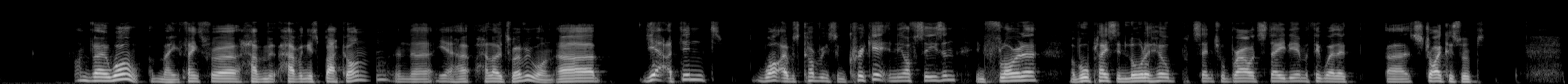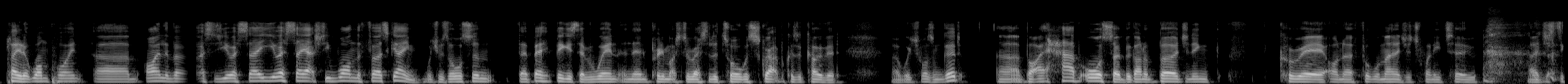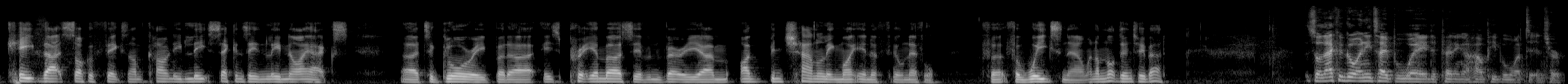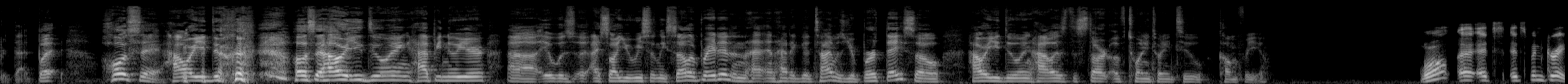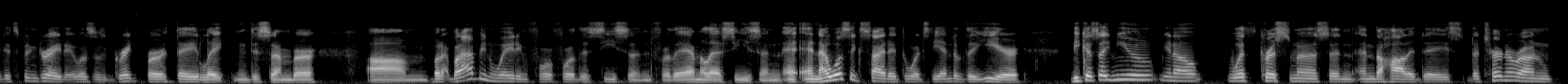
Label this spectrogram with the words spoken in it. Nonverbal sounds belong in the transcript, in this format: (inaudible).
I'm very well, mate. Thanks for uh, having having us back on, and uh, yeah, hello to everyone. Uh, yeah, I didn't. Well, I was covering some cricket in the off season in Florida, of all places in Lauderhill Central Broward Stadium. I think where the uh, strikers were played at one point. Um, Ireland versus USA. USA actually won the first game, which was awesome. Their be- biggest ever win, and then pretty much the rest of the tour was scrapped because of COVID, uh, which wasn't good. Uh, but I have also begun a burgeoning career on a Football Manager 22, uh, just to keep that soccer fix. I'm currently lead, second season leading Ajax uh, to glory, but uh, it's pretty immersive and very. Um, I've been channeling my inner Phil Neville for for weeks now, and I'm not doing too bad. So that could go any type of way depending on how people want to interpret that. But Jose, how are you doing? (laughs) (laughs) Jose, how are you doing? Happy New Year! Uh, it was I saw you recently celebrated and and had a good time. It was your birthday, so how are you doing? How has the start of 2022 come for you? Well, uh, it's it's been great. It's been great. It was a great birthday late in December. Um, but but I've been waiting for for the season for the MLS season, and, and I was excited towards the end of the year because I knew, you know, with Christmas and and the holidays, the turnaround,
